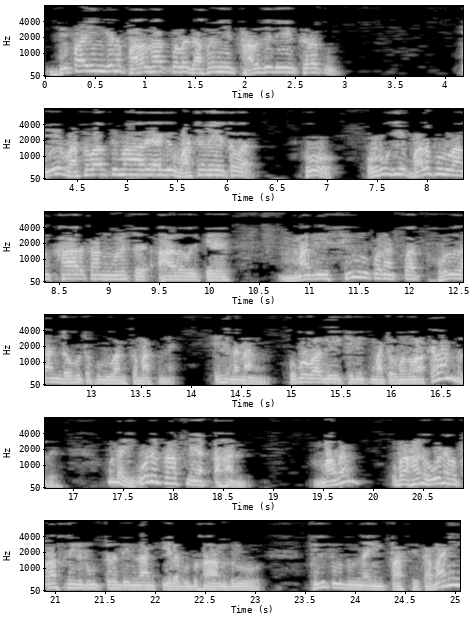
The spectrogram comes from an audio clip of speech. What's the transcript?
දෙපයින්ගෙන පළසක් වල ගසණී තරජලයෙන් කරපු ඒ වසවර්ති මාරයාගේ වචනයටව හෝ ඔහුගේ බලපුලුවන් කාරකම් වලට ආලවක මගේ සිවුරු කොනක්වත් හොල්ලන්න ඔහුට පුළුවන් කමක් නැහැ. එහෙමනම් ඔබ වගේ කෙනෙක් මට මොනවා කරන්නද? හොඳයි ඕන ප්‍රශ්නයක් අහන්න. මම ඔබ අහන ඕනම ප්‍රශ්නයකට උත්තර දෙන්නම් කියලා බුදුහාමුදුරුවෝ පිළිතුරු දුන්නයින් පස්සේ තමයි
